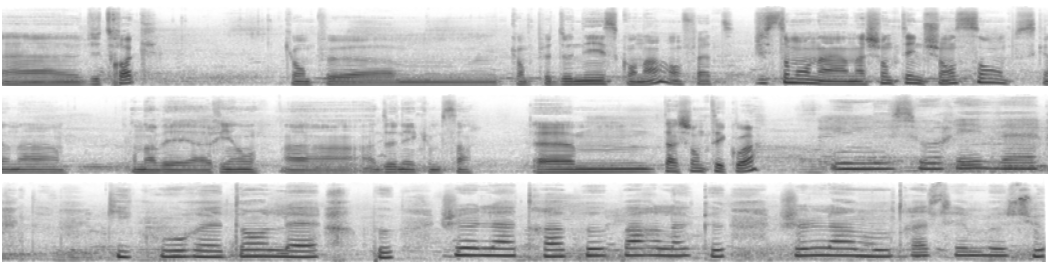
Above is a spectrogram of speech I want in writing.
Euh, du troc qu'on peut euh, qu'on peut donner ce qu'on a en fait. Justement on a, on a chanté une chanson parce qu'on a on n'avait rien à, à donner comme ça. Euh, T'as chanté quoi? Une souris verte qui court dans l'herbe. Je l'attrape par la queue, je la montre à ces monsieur.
